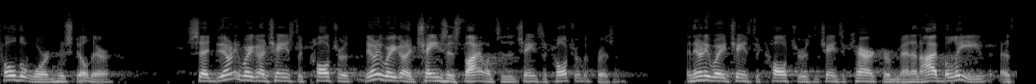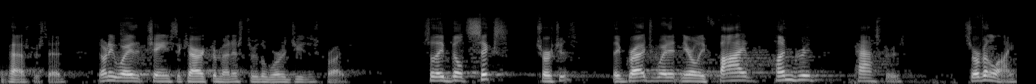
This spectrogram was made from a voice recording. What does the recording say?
told the warden, who's still there, said, The only way you're going to change the culture, the only way you're going to change this violence is to change the culture of the prison. And the only way to change the culture is to change the character of men. And I believe, as the pastor said, the only way to change the character of men is through the word of Jesus Christ. So they built six churches. They've graduated nearly 500 pastors serving life.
